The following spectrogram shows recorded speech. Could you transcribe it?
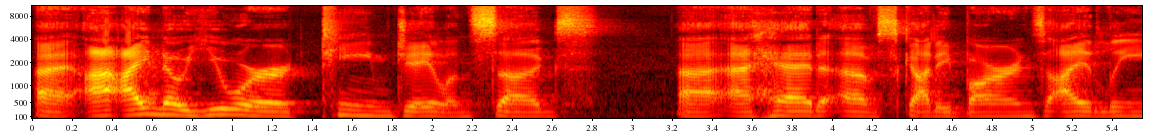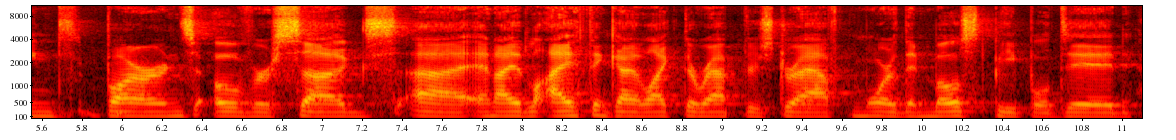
Uh, I, I, know you were team Jalen Suggs uh, ahead of Scottie Barnes. I leaned Barnes over Suggs, uh, and I, I think I like the Raptors draft more than most people did.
